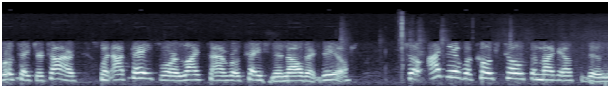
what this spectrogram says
rotate your tires. When I paid for a lifetime rotation and all that deal, so I did what Coach told somebody else to do.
